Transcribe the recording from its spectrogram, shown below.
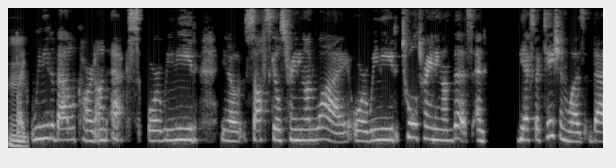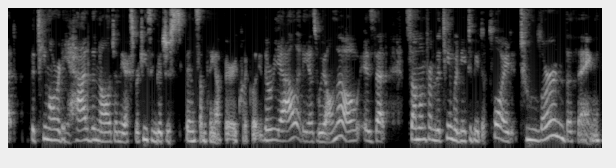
Mm. Like we need a battle card on X, or we need, you know, soft skills training on Y, or we need tool training on this. And the expectation was that the team already had the knowledge and the expertise and could just spin something up very quickly. The reality, as we all know, is that someone from the team would need to be deployed to learn the thing,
